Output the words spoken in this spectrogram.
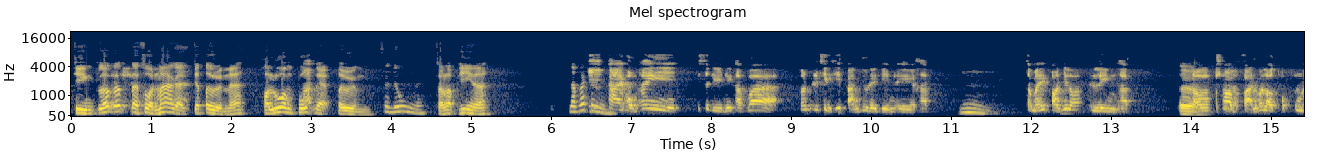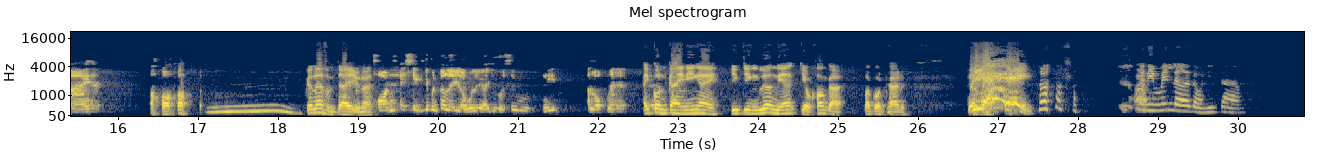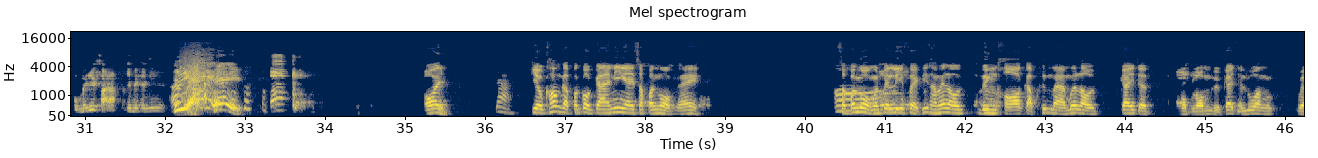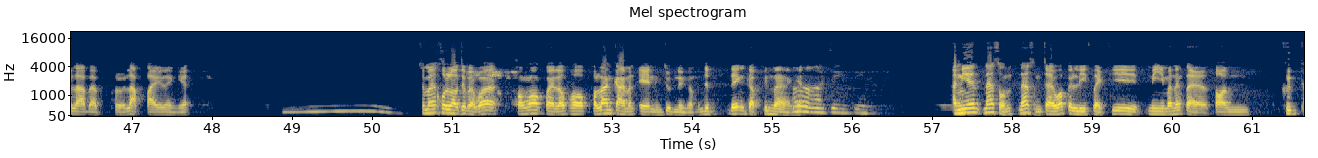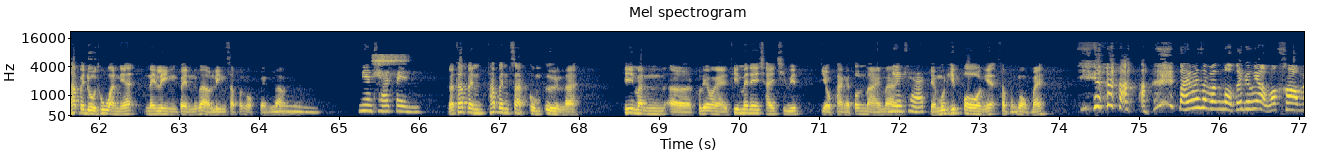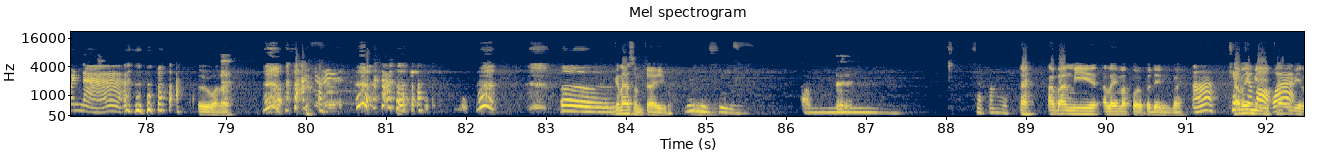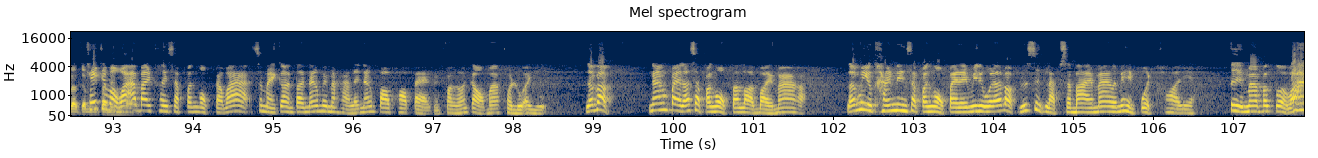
จริงแล้วแล้วแต่ส่วนมากอะจะตื่นนะพอล่วงปุ๊บเนี่ย ตื่นสะดุ้งเลยสำหรับพี่นะแล้วก็พี่ตื่นชายผมให้ทฤษฎีนี้ครับว่ามันเป็นสิ่งที่ฝังอยู่ในดีเอ็นเอครับ อืม สมัยก่อนที่เราเป็นลิงครับ เออเราชอบฝันว่าเราตกต้นไม้ฮะอ๋ออืมก็น่าสนใจอยู่นะคนไอสิ่งที่มันก็เลยหลงเหลืออยู่ซึ่งนี่ตลกนะฮะไอ้กลไกนี้ไง จริง ๆ เรื่องเนี้ย เกี่ยวข้องกับปรากฏการณ์วันนี้ไม่เลยแต่วันนี้จามผมไม่ได้ฝันใช่ไหมฮะเนี่ยโอ้ยจ้ะเกี่ยวข้องกับปรากฏการณ์นี่ไงสับประงกไง สับประงกมันเป็นรีเฟล็กที่ทำให้เราดึงคอกลับขึ้นมา เมื่อเราใกล้จะหกล้มหรือใกล้จะล่วงเวลาแบบเผลอหลับไปอะไรอย่างเงี้ยอืมใช่ไหมคนเราจะแบบว่าพองอกไปแล้วพอพอร่างกายมันเอนถึงจุดหนึ่งอะมันจะเด้งกลับขึ้นมาอย่างเอเงี้ยอเออจริงจริงอันเนี้ยน่าสนน่าสนใจว่าเป็นรีเฟล็กที่มีมาตั้งแต่ตอนคือถ้าไปดูทุกวันเนี้ย ในลิงเป็นหรือเปล่าลิงสับประงกเป็นหรือเปล่าอืมเมียแคทเป็น แล้วถ้าเป็นถ้าเป็นสัตว์กลุ่มอื่นล่ะ ที่มันเออเขาเรียกว่าไง ที่ไม่ได้ใช้ชีวิตเกี่ยวพันกับต้นไม้มากเมียแคทอย่างมุดฮิปโปอย่างเงี้ยสับประงกไหมตอนที่มันสงบก็จะไม่ออกว่าคอมันหนา เออวะนะเออ ก็น่าสนใจอยู่นี่คือสิครับ อืมสับประงกอะอาบานมีอะไรมาเปิดประเด็นอีกไหมอะแค่ถ้าไม่จะมีบอกว่าถ้าไม่มีเราจะมีแค่จะบอกว่าประเด็นอาบานเคยสับประงกแต่ว่าสมัยก่อนตอนนั่งไปมหาลัยนั่งปอพอแปดเนี่ยฟังแล้วเก่ามากคนรู้อายุ แล้วแบบนั่งไปแล้วสับประงกตลอดบ่อยมากอะ แล้วมีอยู่ครั้งหนึ่งสับประงกไปเลยไม่รู้แล้วแบบรู้สึกหลับสบายมากเลยไม่เห็นปวดคอเลยอะตื่นมาปรากฏว่า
